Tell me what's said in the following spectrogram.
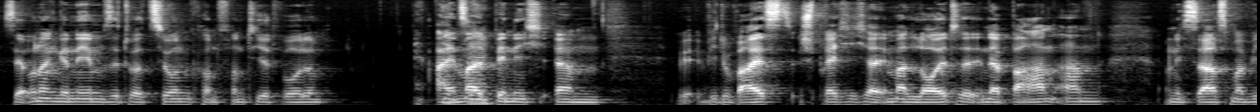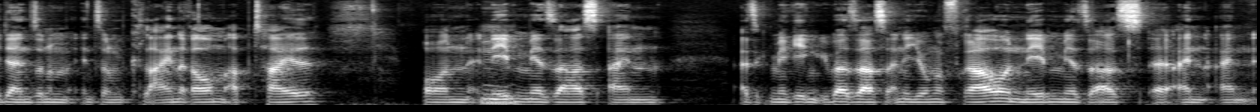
sehr unangenehmen Situationen konfrontiert wurde. Einmal bin ich, ähm, wie du weißt, spreche ich ja immer Leute in der Bahn an, und ich saß mal wieder in so einem, in so einem Kleinraumabteil und mhm. neben mir saß ein, also mir gegenüber saß eine junge Frau und neben mir saß äh, ein, ein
